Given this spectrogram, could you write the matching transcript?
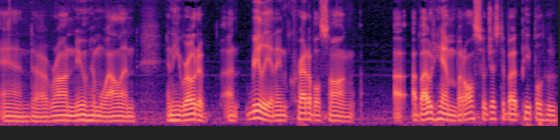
and uh, Ron knew him well and and he wrote a, a really an incredible song uh, about him but also just about people who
